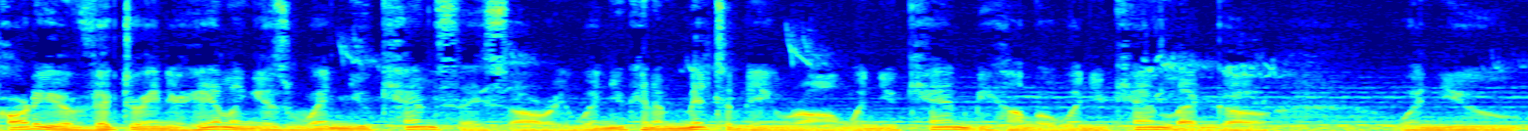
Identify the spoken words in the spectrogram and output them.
part of your victory and your healing is when you can say sorry, when you can admit to being wrong, when you can be humble, when you can let go, when you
